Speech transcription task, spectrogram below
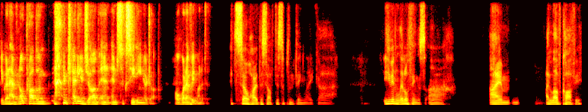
You're going to have no problem getting a job and, and succeeding in your job or whatever you want to do. It's so hard, the self discipline thing. Like, uh, even little things. Uh, I'm, I love coffee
